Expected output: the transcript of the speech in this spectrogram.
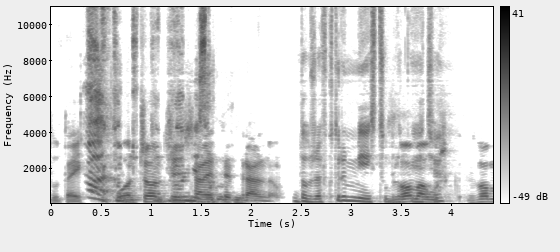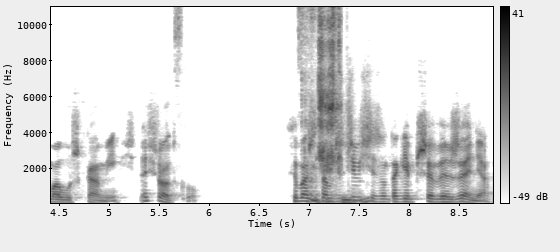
tutaj, Tak, to- łączący to- to salę centralną. Dobrze, w którym miejscu Dwoma, blokujecie? łóżk, dwoma łóżkami na środku. Chyba, że tam rzeczywiście są takie przewężenia.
